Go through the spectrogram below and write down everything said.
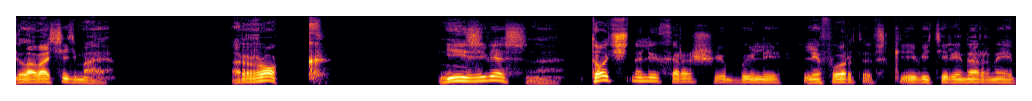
Глава седьмая. Рок. Неизвестно, точно ли хороши были лефортовские ветеринарные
